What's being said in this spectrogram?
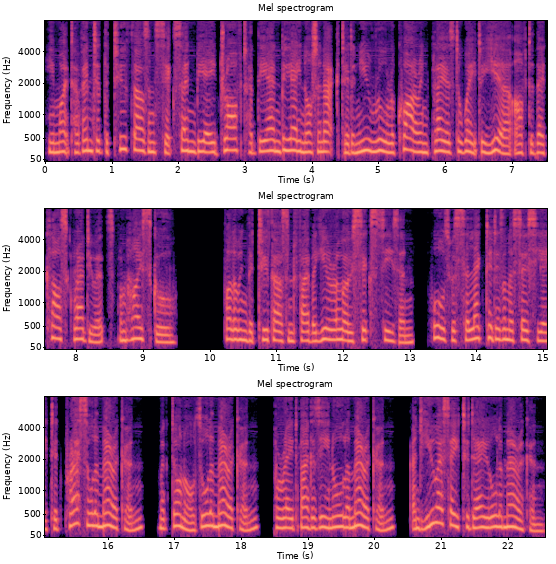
He might have entered the 2006 NBA draft had the NBA not enacted a new rule requiring players to wait a year after their class graduates from high school. Following the 2005 Euro 06 season, Hawes was selected as an Associated Press All-American, McDonald's All-American, Parade Magazine All-American, and USA Today All-American.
